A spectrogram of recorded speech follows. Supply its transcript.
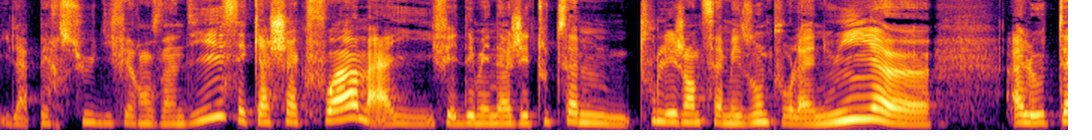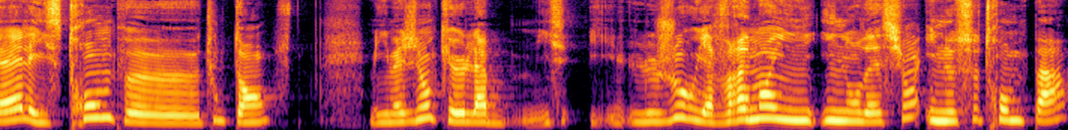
il, a perçu différents indices et qu'à chaque fois, bah, il fait déménager tous les gens de sa maison pour la nuit à l'hôtel et il se trompe tout le temps. Mais imaginons que le jour où il y a vraiment une inondation, il ne se trompe pas.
